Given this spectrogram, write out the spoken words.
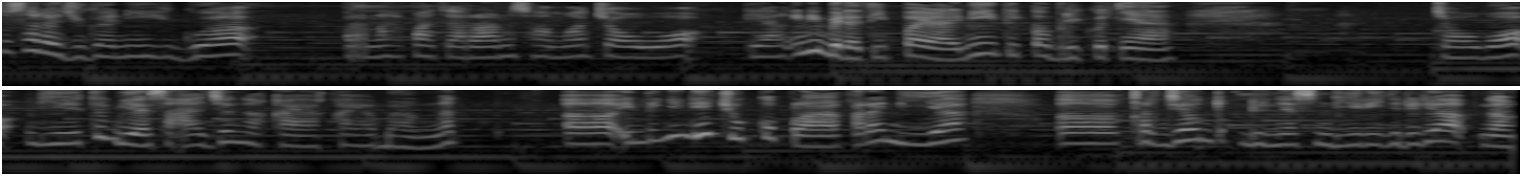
Terus ada juga nih gue pernah pacaran sama cowok yang ini beda tipe ya ini tipe berikutnya. Cowok dia itu biasa aja nggak kayak kaya banget. Uh, intinya dia cukup lah karena dia uh, kerja untuk dirinya sendiri. Jadi dia nggak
